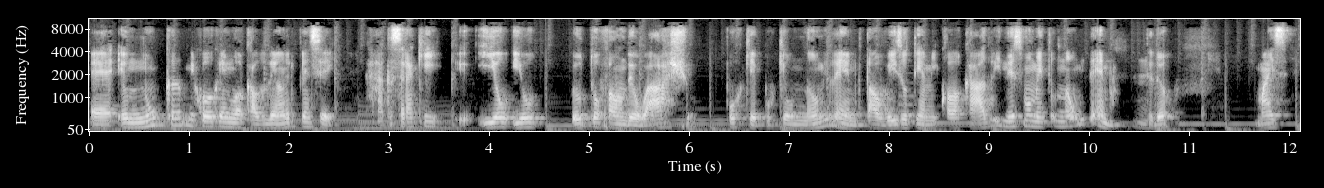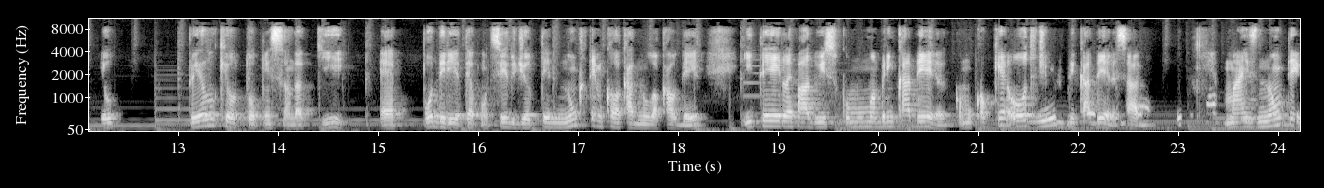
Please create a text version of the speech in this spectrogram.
é, eu nunca me coloquei no local do Leandro e pensei, caraca, será que. E eu, eu, eu tô falando eu acho, por quê? Porque eu não me lembro. Talvez eu tenha me colocado e nesse momento eu não me lembro, hum. entendeu? Mas eu, pelo que eu tô pensando aqui, é, poderia ter acontecido de eu ter nunca ter me colocado no local dele e ter levado isso como uma brincadeira, como qualquer outro tipo de brincadeira, sabe? Mas não ter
